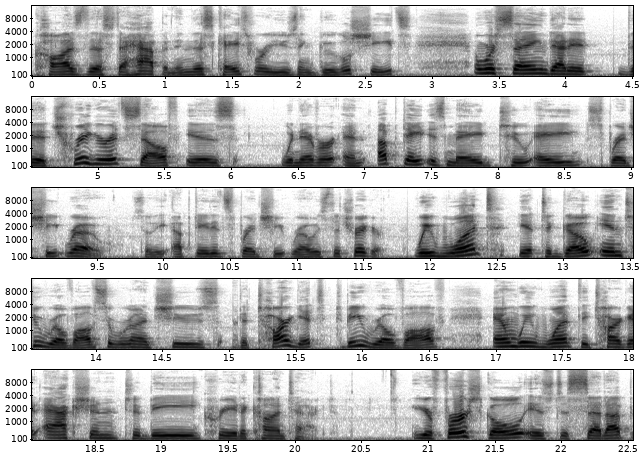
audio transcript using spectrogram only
cause this to happen. In this case we're using google sheets and we're saying that it the trigger itself is whenever an update is made to a spreadsheet row. So the updated spreadsheet row is the trigger. We want it to go into RealVolve so we're going to choose the target to be RealVolve and we want the target action to be create a contact your first goal is to set up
